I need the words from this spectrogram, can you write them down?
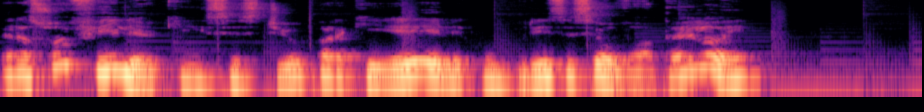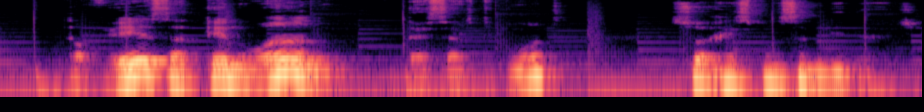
era sua filha que insistiu para que ele cumprisse seu voto a Elohim. Talvez atenuando, até certo ponto, sua responsabilidade.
